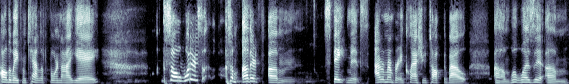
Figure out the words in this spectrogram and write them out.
All the way from California. Yay. So what are some other um statements? I remember in class you talked about um what was it? Um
